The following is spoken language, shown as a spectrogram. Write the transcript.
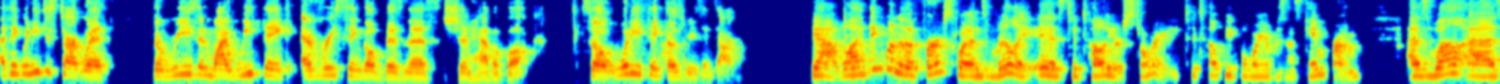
I think we need to start with the reason why we think every single business should have a book. So, what do you think those reasons are? Yeah, well, I think one of the first ones really is to tell your story, to tell people where your business came from, as well as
